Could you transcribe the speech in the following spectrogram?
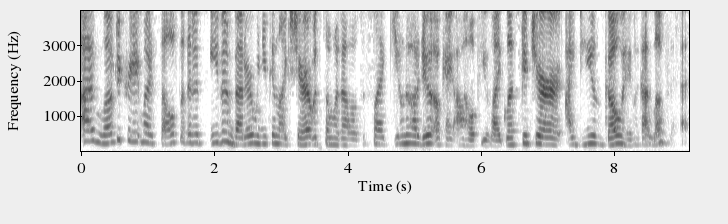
I love to create myself, but then it's even better when you can like share it with someone else. It's like you don't know how to do it. Okay, I'll help you. Like let's get your ideas going. Like I love that.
